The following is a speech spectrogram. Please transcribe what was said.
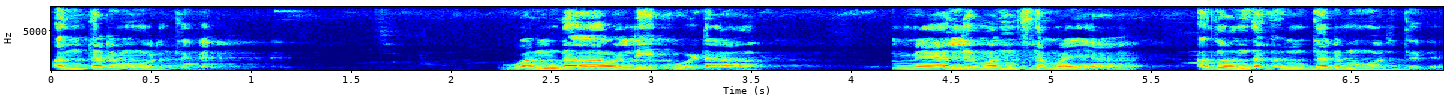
ಅಂತರ್ಮುಹೂರ್ತ ಇದೆ ಒಂದು ಅವಲಿ ಕೂಡ ಮೇಲೆ ಒಂದು ಸಮಯ, ಅದೊಂದು ಅಂತರ ಇದೆ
